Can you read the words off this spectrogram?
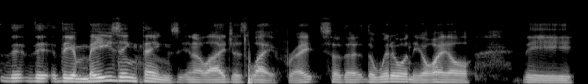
the the the amazing things in Elijah's life, right? So the the widow and the oil, the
